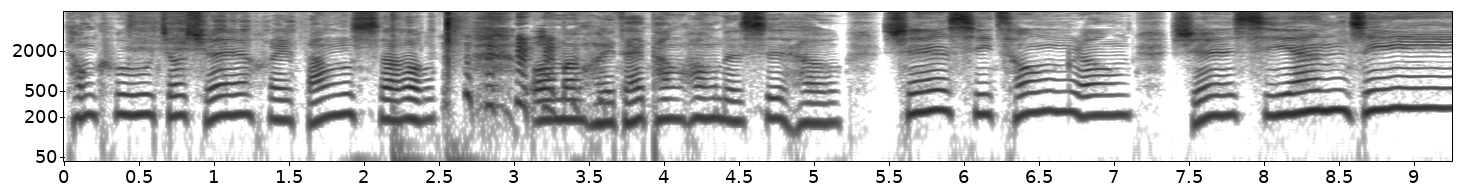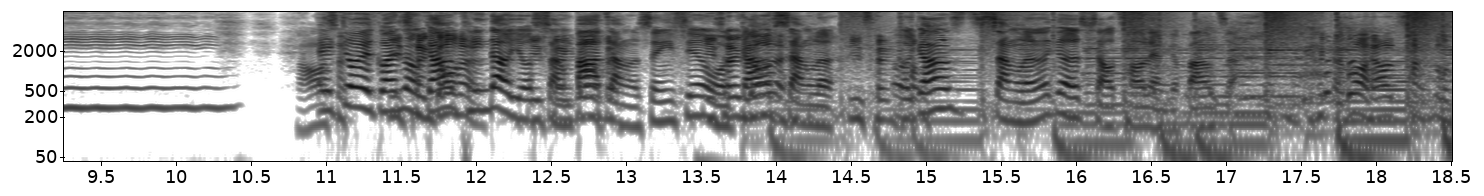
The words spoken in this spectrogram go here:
痛苦就学会放手。我们会在彷徨的时候学习从容，学习安静。哎，各位观众，刚刚听到有赏巴掌的声音，是因为我刚赏了，我刚赏了那个小曹两个巴掌。感觉好像唱。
